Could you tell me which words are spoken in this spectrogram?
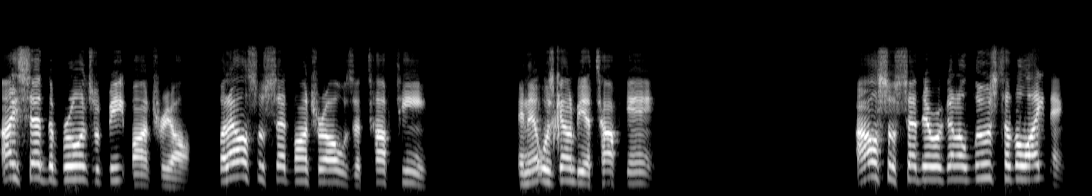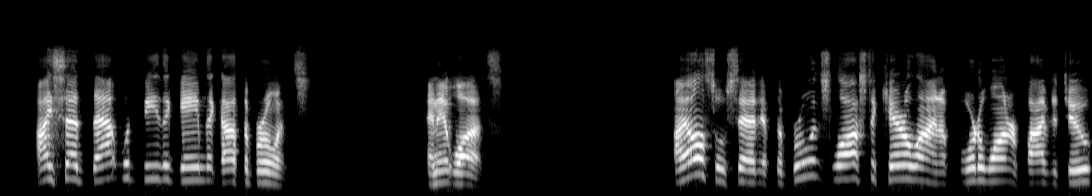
I said the Bruins would beat Montreal, but I also said Montreal was a tough team and it was going to be a tough game. I also said they were going to lose to the Lightning. I said that would be the game that got the Bruins. And it was. I also said if the Bruins lost to Carolina 4 to 1 or 5 to 2,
